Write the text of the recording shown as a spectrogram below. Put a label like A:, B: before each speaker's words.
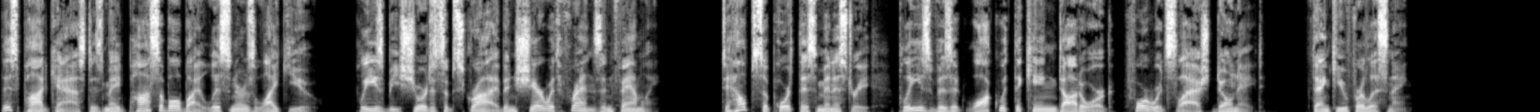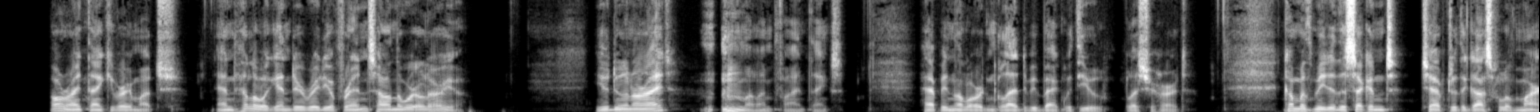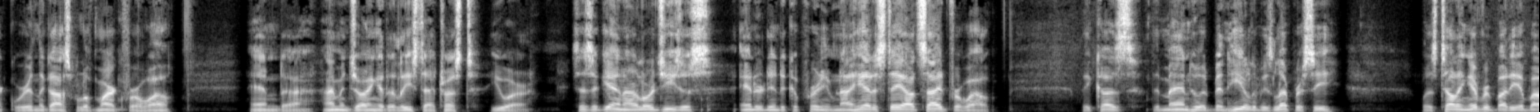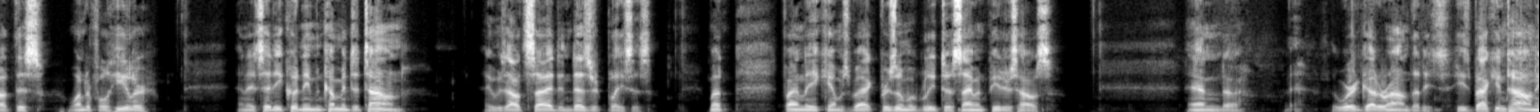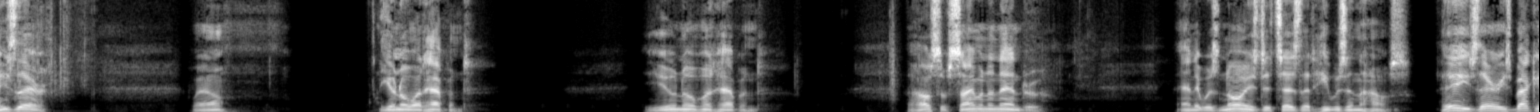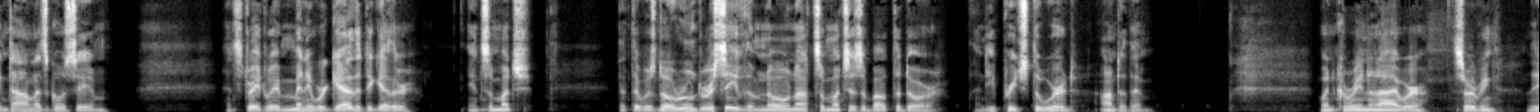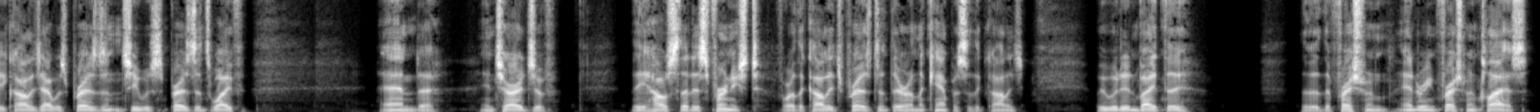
A: This podcast is made possible by listeners like you. Please be sure to subscribe and share with friends and family. To help support this ministry, please visit walkwiththeking.org forward slash donate. Thank you for listening.
B: All right, thank you very much. And hello again, dear radio friends. How in the world are you? You doing all right? well, I'm fine, thanks. Happy in the Lord and glad to be back with you. Bless your heart. Come with me to the second chapter of the Gospel of Mark. We're in the Gospel of Mark for a while, and uh, I'm enjoying it at least. I trust you are. It says again, our Lord Jesus entered into Capernaum. Now he had to stay outside for a while because the man who had been healed of his leprosy was telling everybody about this wonderful healer, and they said he couldn't even come into town. He was outside in desert places. But finally he comes back, presumably to Simon Peter's house, and uh, the word got around that he's he's back in town. He's there. Well, you know what happened. You know what happened. The house of Simon and Andrew and it was noised, it says, that he was in the house. Hey, he's there, he's back in town, let's go see him. And straightway many were gathered together, insomuch that there was no room to receive them, no, not so much as about the door. And he preached the word unto them. When Corinne and I were serving the college, I was president, and she was president's wife, and uh, in charge of the house that is furnished for the college president there on the campus of the college we would invite the the, the freshman entering freshman class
